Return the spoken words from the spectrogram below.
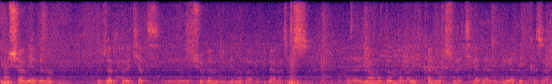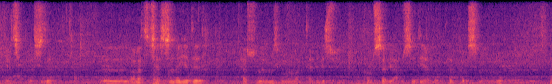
Gümüşhane'ye dönen Özel Harekat e, Şube Müdürlüğü'ne bağlı bir aracımız e, yağmurdan dolayı kaymak suretiyle devrildi ve bir kaza gerçekleşti. E, Araç içerisinde yedi personelimiz bulunmaktaydı. Bir komiser yardımcısı, diğerleri de polis memuru. E,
